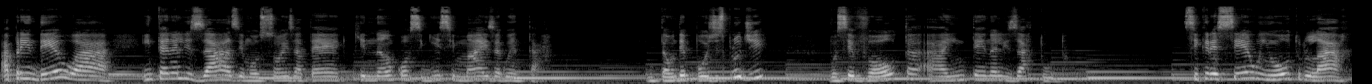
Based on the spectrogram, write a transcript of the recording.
aprendeu a internalizar as emoções até que não conseguisse mais aguentar. Então, depois de explodir, você volta a internalizar tudo. Se cresceu em outro lar,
